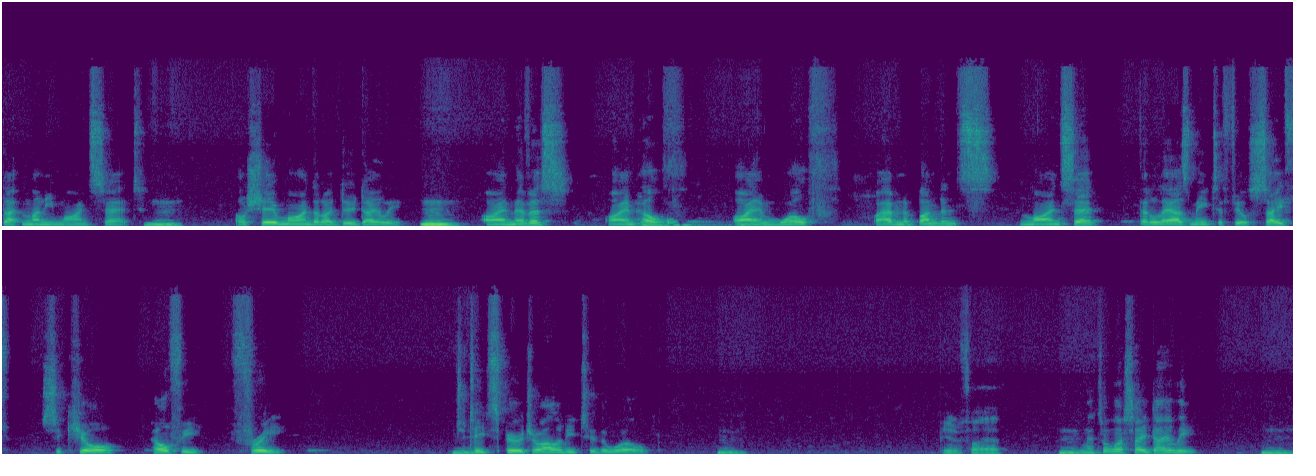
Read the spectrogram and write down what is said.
that money mindset. Mm. I'll share mine that I do daily. Mm. I am Evis. I am health. I am wealth. I have an abundance mindset that allows me to feel safe, secure, healthy, free to mm. teach spirituality to the world. Mm. Beautiful, Ev. Mm. That's all I say daily. Hmm.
